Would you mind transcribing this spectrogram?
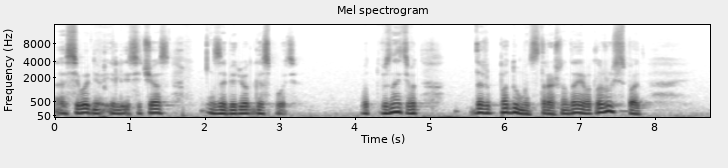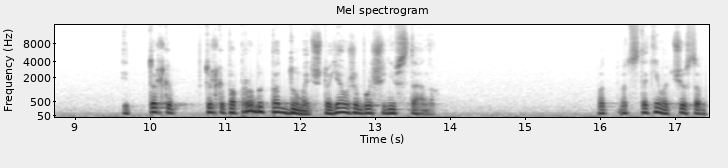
а, сегодня или сейчас заберет Господь. Вот вы знаете, вот даже подумать страшно, да, я вот ложусь спать, и только, только попробуй подумать, что я уже больше не встану. Вот, вот с таким вот чувством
